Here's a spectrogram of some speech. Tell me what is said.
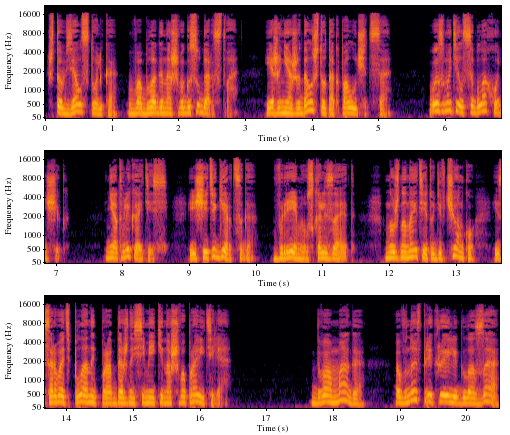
что взял столько во благо нашего государства. Я же не ожидал, что так получится. Возмутился балахонщик. Не отвлекайтесь. Ищите герцога. Время ускользает. Нужно найти эту девчонку и сорвать планы продажной семейки нашего правителя. Два мага вновь прикрыли глаза,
